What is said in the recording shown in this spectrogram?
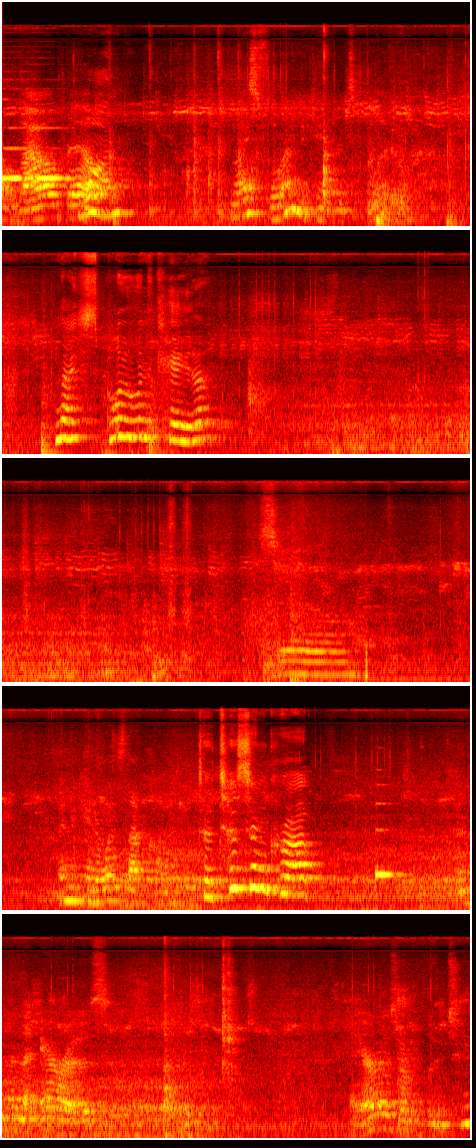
a loud bell. One. Nice floor indicator, it's blue. Nice blue indicator. Indicator, what's that called? To ThyssenKrupp. And then the arrows. The arrows are blue too.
